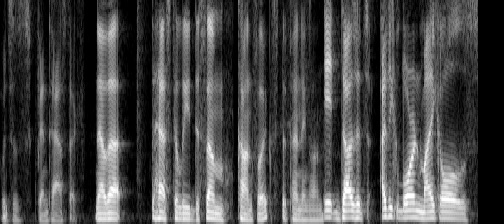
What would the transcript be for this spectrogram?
which is fantastic. now that has to lead to some conflicts depending on it does it's i think lorne michaels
